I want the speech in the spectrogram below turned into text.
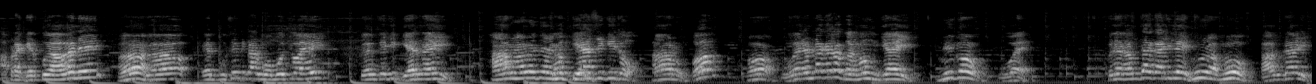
આપણા ઘેર કોઈ આવે ને હા. તો એમ પૂછે ને તાર મોમો છો હે તો એમ કે ઘેર નહીં. હારું હવે જાય ક્યાં શીખી તો? હારું. હો? હો. એમ ના કરો ઘરમાં ઊંઘ્યા નહીં કહું. હોય પેલા રમતા ગાડી લઈ. હું રમું? હારું ગાડી.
